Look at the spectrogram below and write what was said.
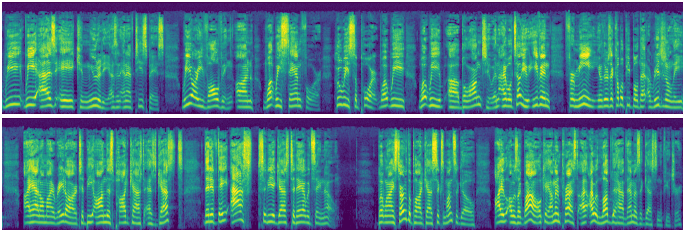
we we as a community, as an NFT space, we are evolving on what we stand for, who we support, what we what we uh, belong to. And I will tell you, even for me, you know, there's a couple people that originally I had on my radar to be on this podcast as guests. That if they asked to be a guest today, I would say no. But when I started the podcast six months ago, I, I was like, wow, okay, I'm impressed. I, I would love to have them as a guest in the future.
